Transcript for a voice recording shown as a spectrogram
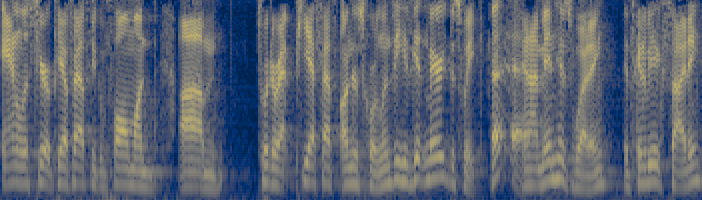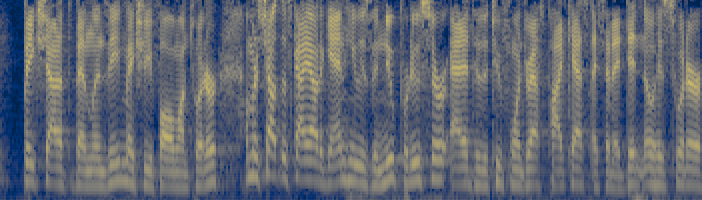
analyst here at PFF. You can follow him on um, Twitter at PFF underscore Linsey. He's getting married this week. Hey. And I'm in his wedding. It's going to be exciting. Big shout out to Ben Linsey. Make sure you follow him on Twitter. I'm going to shout this guy out again. He was the new producer added to the Two for One Drafts podcast. I said I didn't know his Twitter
